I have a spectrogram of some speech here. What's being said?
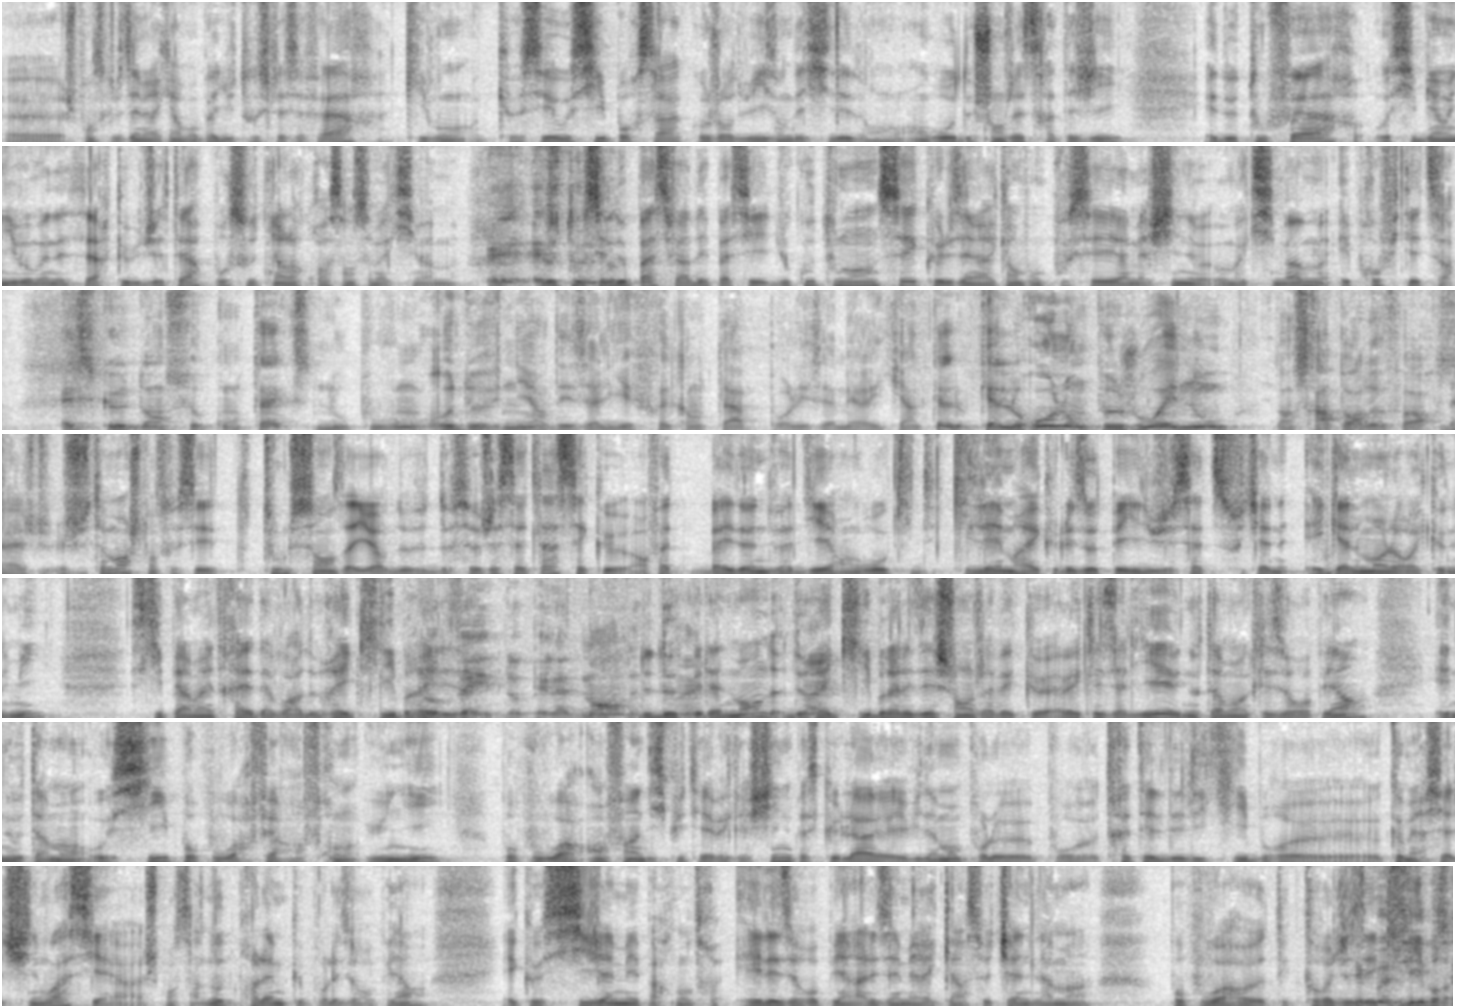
Euh, je pense que les Américains vont pas du tout se laisser faire, vont, que c'est aussi pour ça qu'aujourd'hui ils ont décidé en gros de changer de stratégie et de tout faire aussi bien au niveau monétaire que budgétaire pour soutenir leur croissance au maximum. Le tout c'est de ne pas se faire dépasser. Du coup tout le monde sait que les Américains vont pousser la machine au maximum et profiter de ça. Est-ce que dans ce contexte nous pouvons redevenir des alliés fréquentables pour les Américains? Quel, rôle on peut jouer nous dans ce rapport de force? Bah, Justement je pense que c'est tout le sens d'ailleurs de, ce G7 là, c'est que en fait Biden va dire en gros qu'il aimerait que les autres pays du G7 soutiennent également leur économie, ce qui permettrait d'avoir de rééquilibrer les, doper la demande, de doper la demande, de rééquilibrer les échanges avec, euh, avec les alliés, notamment avec les Européens, et notamment aussi pour pouvoir faire un front uni, pour pouvoir enfin discuter avec la Chine, parce que là, évidemment, pour, le, pour traiter le déséquilibre euh, commercial chinois, c'est, je pense, un autre problème que pour les Européens, et que si jamais, par contre, et les Européens et les Américains se tiennent la main pour pouvoir euh, corriger les équilibres,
